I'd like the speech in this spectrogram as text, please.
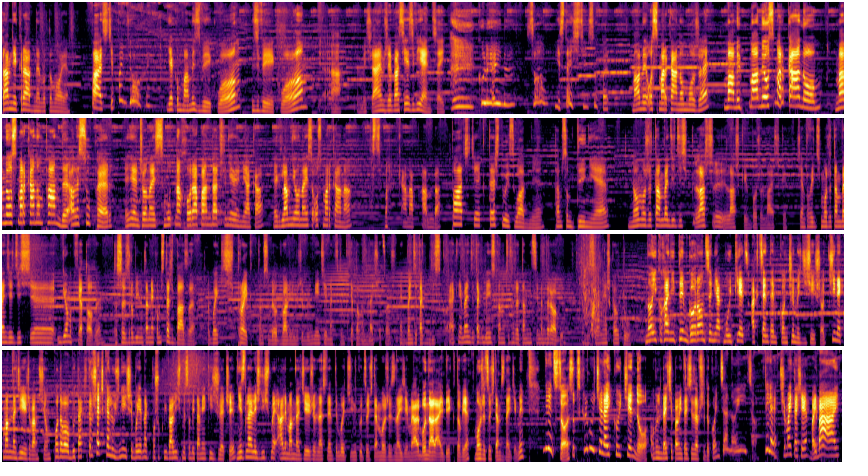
Tam nie kradnę, bo to moje. Patrzcie, pandziochy. Jaką mamy zwykłą? Zwykłą. A, myślałem, że was jest więcej. Kolejne. są, jesteście, super. Mamy osmarkaną może? Mamy, mamy osmarkaną! Mamy osmarkaną pandę, ale super. Ja nie wiem, czy ona jest smutna, chora panda, czy nie wiem jaka. Jak dla mnie ona jest osmarkana. Osmarkana panda. Patrzcie, jak też tu jest ładnie. Tam są dynie. No, może tam będzie gdzieś lasz, y, laszkiew, boże, laszkiew. Chciałem powiedzieć, może tam będzie gdzieś e, biom kwiatowy. To sobie zrobimy tam jakąś też bazę. Albo jakiś projekt tam sobie odwalimy, żeby mieć jednak w tym kwiatowym lesie coś. Jak będzie tak blisko. Jak nie będzie tak blisko, no to sobie tam nic nie będę robił. Będę sobie mieszkał tu. No i kochani, tym gorącym jak mój piec akcentem kończymy dzisiejszy odcinek. Mam nadzieję, że wam się podobał. Był taki troszeczkę luźniejszy, bo jednak poszukiwaliśmy sobie tam jakieś rzeczy. Nie znaleźliśmy, ale mam nadzieję, że w następnym odcinku coś tam może znajdziemy. Albo na live, kto wie. Może coś tam znajdziemy. No więc co, subskrybujcie, lajkujcie, no. Oglądajcie, pamiętajcie zawsze do końca, no i co? Tyle, trzymajcie się, bye bye!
